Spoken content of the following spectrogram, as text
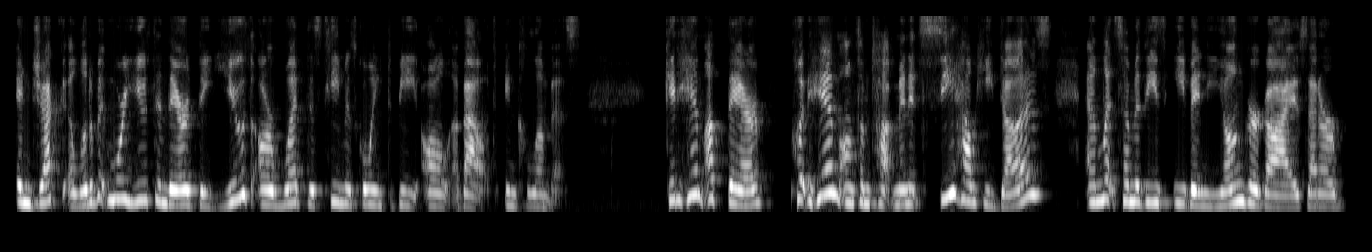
inject a little bit more youth in there. The youth are what this team is going to be all about in columbus. Get him up there put him on some top minutes, see how he does, and let some of these even younger guys that are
